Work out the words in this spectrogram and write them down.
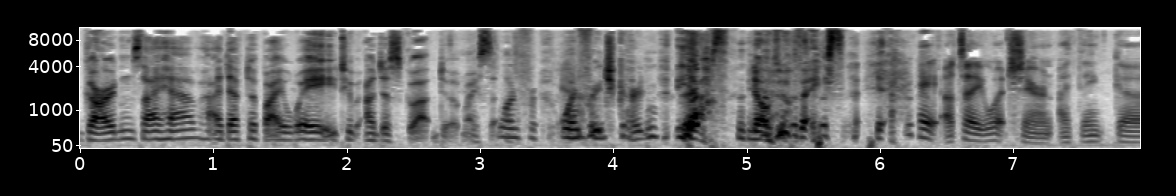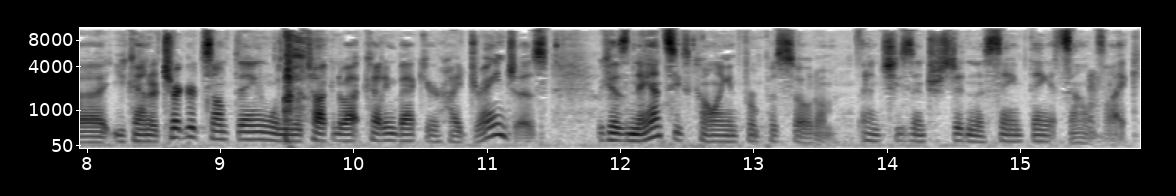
gardens I have? I'd have to buy way too. I'll just go out and do it myself. One for one for each garden. yeah. No, no thanks. Yeah. Hey, I'll tell you what, Sharon. I think uh, you kind of triggered something when you were talking about cutting back your hydrangeas, because Nancy's calling in from Pesotum, and she's interested in the same thing. It sounds like.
